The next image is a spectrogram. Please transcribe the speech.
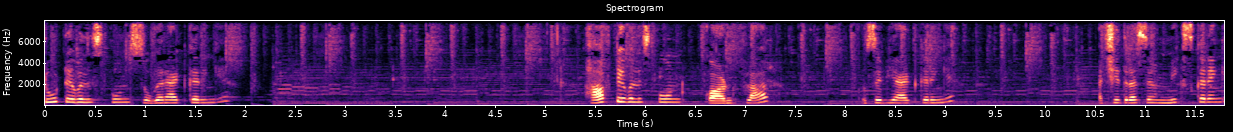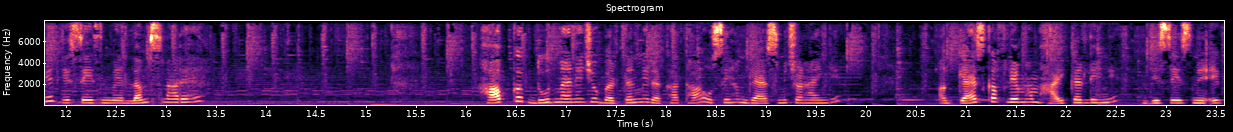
टू टेबल स्पून शुगर ऐड करेंगे। हाफ़ टेबल स्पून कॉर्नफ्लावर, उसे भी ऐड करेंगे। अच्छी तरह से हम मिक्स करेंगे, जिससे इसमें लम्स ना रहे। हाफ़ कप दूध मैंने जो बर्तन में रखा था, उसे हम गैस में चढ़ाएँगे? और गैस का फ्लेम हम हाई कर लेंगे, जिससे इसमें एक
